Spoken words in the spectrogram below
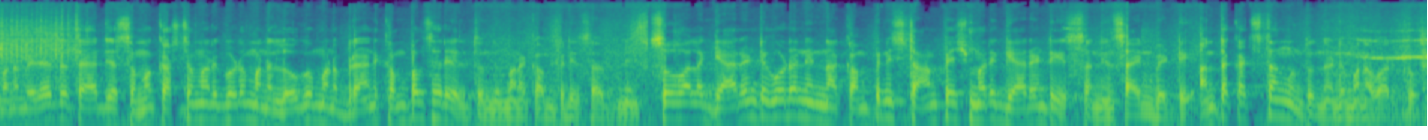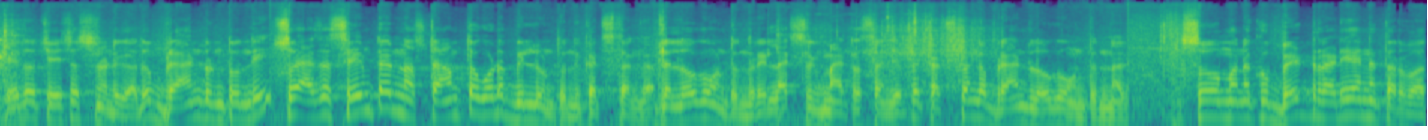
మనం ఏదైతే తయారు చేస్తామో కస్టమర్కి కూడా మన లోగో మన బ్రాండ్ కంపల్సరీ వెళ్తుంది మన కంపెనీ తరఫు నుంచి. సో వాళ్ళ గ్యారంటీ కూడా నేను నా కంపెనీ స్టాంప్ వేసి మరీ గ్యారంటీ ఇస్తాను నేను సైన్ పెట్టి. అంత ఖచ్చితంగా ఉంటుందండి మన వర్క్ ఏదో చేసేస్తున్నట్టు కాదు బ్రాండ్ ఉంటుంది. So as a same time నా స్టాంప్తో కూడా బిల్ ఉంటుంది ఖచ్చితంగా. ఇట్లా లోగో ఉంటుంది రిలాక్స్డ్ మ్యాటర్స్ అని చెప్పి ఖచ్చితంగా బ్రాండ్ లోగో ఉంటుంది అది సో మనకు బెడ్ రెడీ అయిన తర్వాత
